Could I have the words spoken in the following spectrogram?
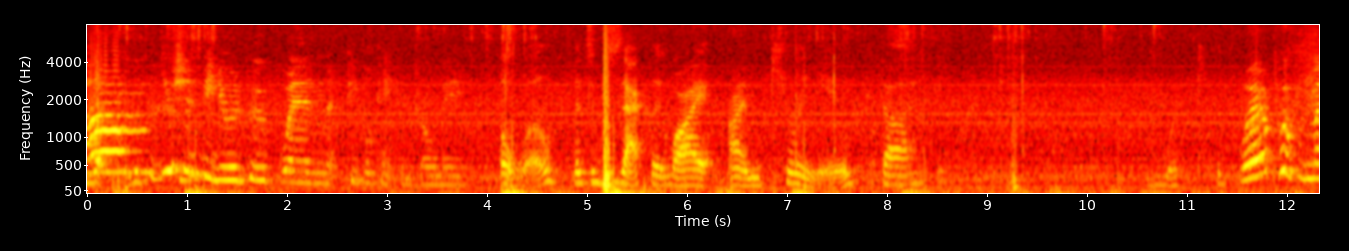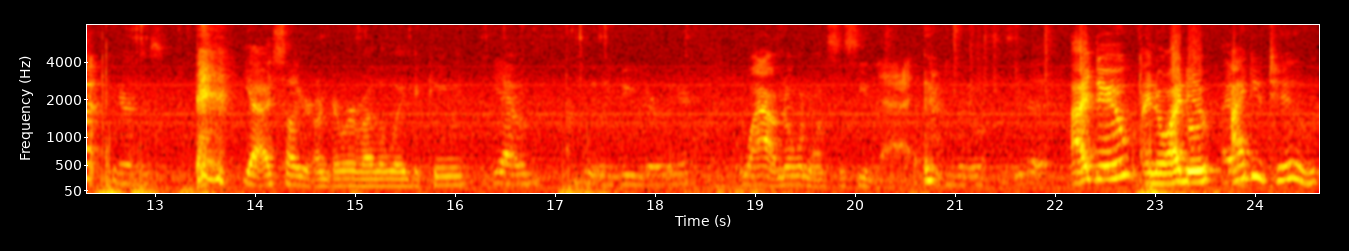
Um, you shouldn't be doing poop when people can't control me. Oh well, that's exactly why I'm killing you. Die. What? Where poop meant? Here it is. yeah, I saw your underwear by the way, Victini. Yeah, it was completely nude earlier. Wow, no one wants to see that. I think everybody wants to see that. I do. I know I do. I- I do too.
